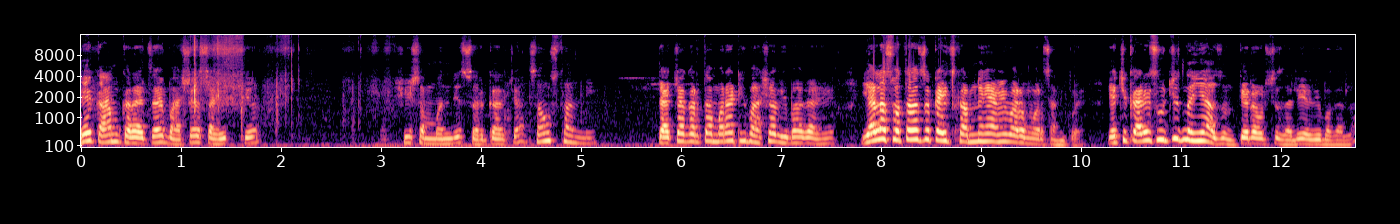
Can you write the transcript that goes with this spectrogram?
हे काम करायचं आहे भाषा साहित्य शी संबंधित सरकारच्या संस्थांनी. त्याच्याकरता मराठी भाषा विभाग आहे. याला स्वतःचं काहीच काम नाही हे आम्ही वारंवार सांगतोय. याची कार्यसूचीच नाही आहे अजून. तेरा वर्ष झाली या विभागाला.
